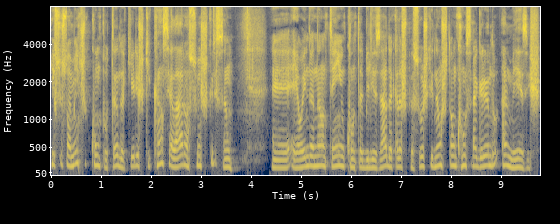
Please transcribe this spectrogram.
isso somente computando aqueles que cancelaram a sua inscrição. É, eu ainda não tenho contabilizado aquelas pessoas que não estão consagrando há meses.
